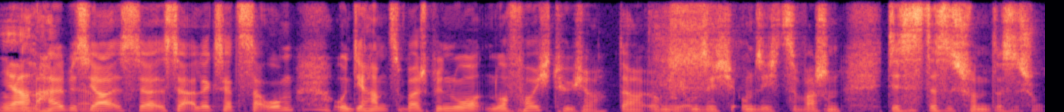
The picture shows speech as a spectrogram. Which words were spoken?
Ja. Ein halbes Jahr ist der, ist der Alex jetzt da oben und die haben zum Beispiel nur, nur Feuchttücher da irgendwie, um sich, um sich zu waschen. Das ist, das ist schon, das ist schon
